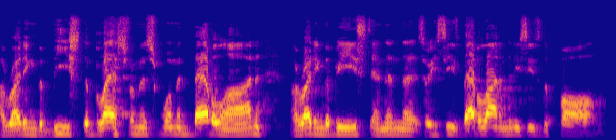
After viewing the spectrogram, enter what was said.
uh, riding the beast, the blasphemous woman Babylon, uh, riding the beast, and then the, so he sees Babylon, and then he sees the fall,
